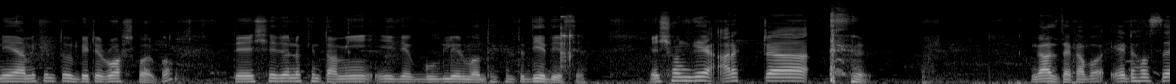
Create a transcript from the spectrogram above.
নিয়ে আমি কিন্তু বেটে রস করব। তো সেই জন্য কিন্তু আমি এই যে গুগলির মধ্যে কিন্তু দিয়ে দিয়েছি। এর সঙ্গে আরেকটা গাছ দেখাবো। এটা হচ্ছে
